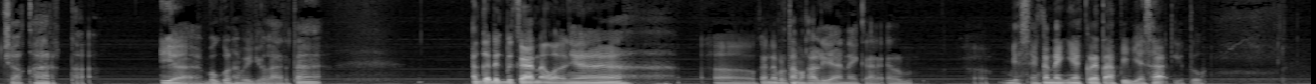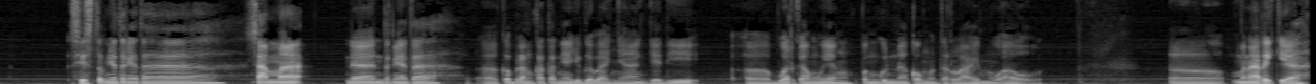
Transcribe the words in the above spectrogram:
Jakarta. Ya Bogor sampai Jakarta. Agak deg-degan awalnya uh, karena pertama kali ya naik KRL eh, biasanya kan naiknya kereta api biasa gitu. Sistemnya ternyata sama dan ternyata uh, keberangkatannya juga banyak. Jadi buat kamu yang pengguna komuter lain wow. Menarik ya.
